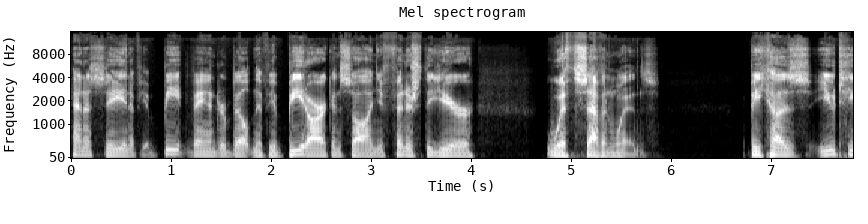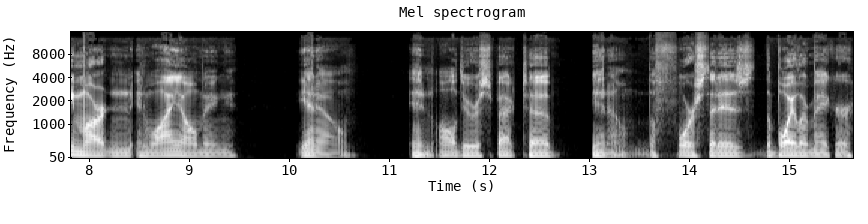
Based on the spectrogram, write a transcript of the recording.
Tennessee and if you beat Vanderbilt and if you beat Arkansas and you finish the year with seven wins. Because UT Martin in Wyoming, you know, in all due respect to, you know, the force that is the Boilermaker,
